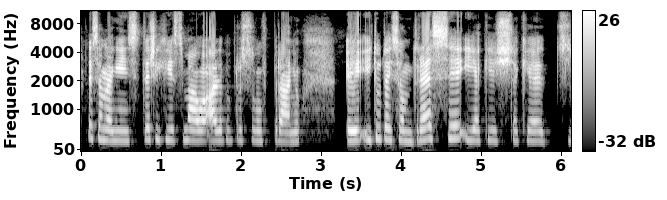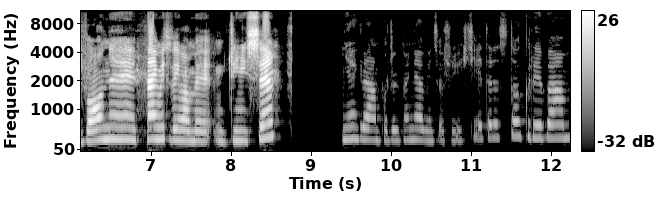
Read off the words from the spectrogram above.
Tutaj są leginsy, też ich jest mało, ale po prostu są w praniu. I tutaj są dresy i jakieś takie dzwony. Najmniej tutaj mamy jeansy. Nie grałam pożegnania, więc oczywiście je teraz dogrywam.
